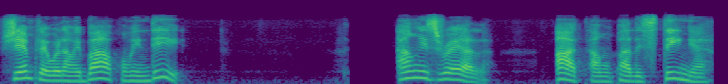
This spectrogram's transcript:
Siyempre walang iba kung hindi ang Israel at ang Palestina.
